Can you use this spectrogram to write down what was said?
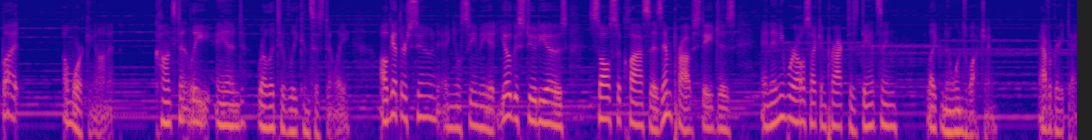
but I'm working on it. Constantly and relatively consistently. I'll get there soon, and you'll see me at yoga studios, salsa classes, improv stages, and anywhere else I can practice dancing like no one's watching. Have a great day.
